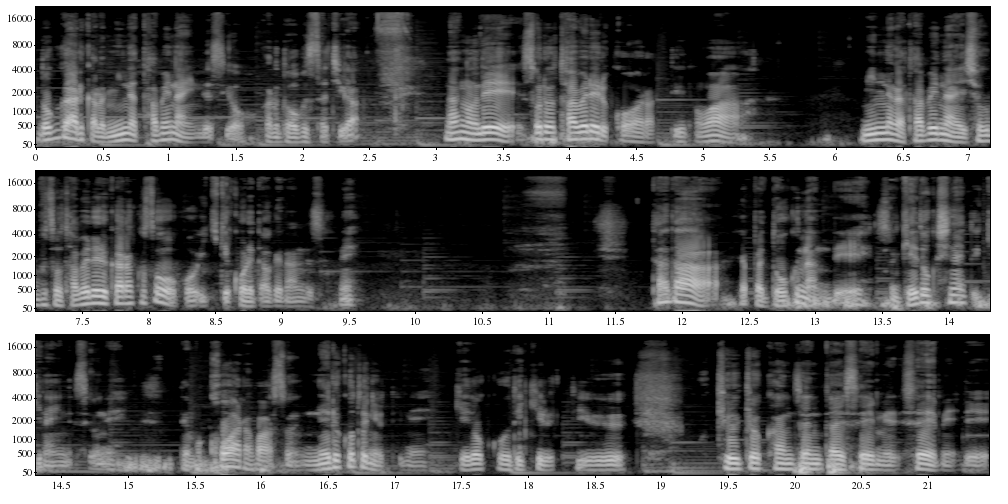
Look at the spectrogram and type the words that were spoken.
毒があるからみんな食べないんですよ。他の動物たちが。なので、それを食べれるコアラっていうのは、みんなが食べない植物を食べれるからこそ、こう生きてこれたわけなんですよね。ただ、やっぱり毒なんで、その解毒しないといけないんですよね。でもコアラはその寝ることによってね、解毒をできるっていう、究極完全体生命、生命で、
